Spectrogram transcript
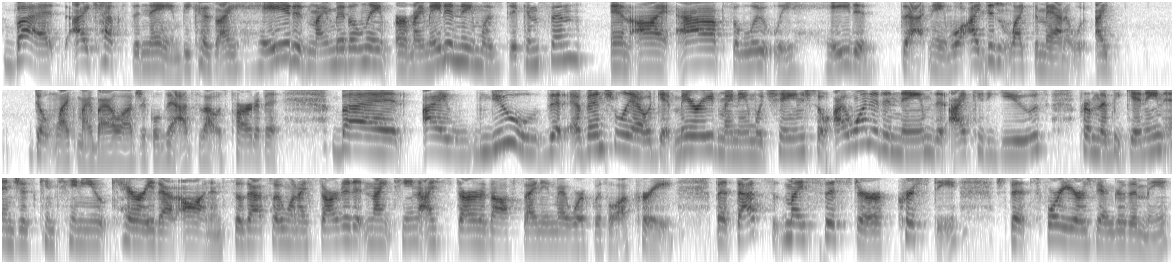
But I kept the name because I hated my middle name, or my maiden name was Dickinson. And I absolutely hated that name. Well, I didn't like the man. It, I don't like my biological dad, so that was part of it. But I knew that eventually I would get married, my name would change. So I wanted a name that I could use from the beginning and just continue carry that on. And so that's why when I started at 19, I started off signing my work with Lachri. But that's my sister, Christy, that's four years younger than me.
